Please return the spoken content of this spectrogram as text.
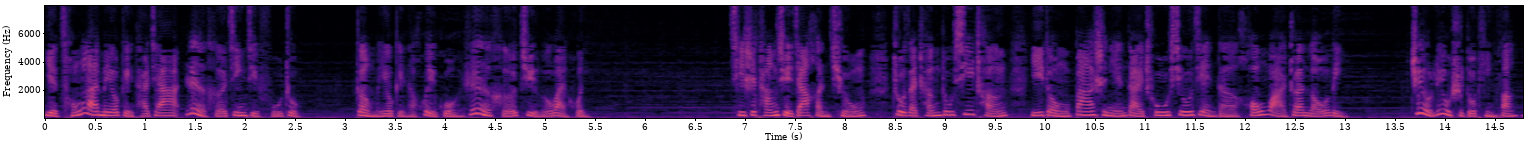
也从来没有给他家任何经济扶助，更没有给他汇过任何巨额外汇。其实唐雪家很穷，住在成都西城一栋八十年代初修建的红瓦砖楼里，只有六十多平方，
